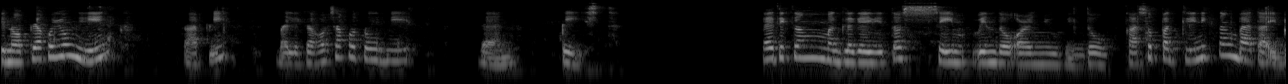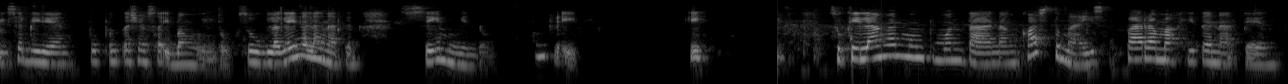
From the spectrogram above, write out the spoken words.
pinopya ko yung link, copy, balik ako sa Kotobi, then paste. Pwede kang maglagay dito same window or new window. Kaso pag clinic ng bata, ibig sabihin, pupunta siya sa ibang window. So, lagay na lang natin same window. And create. Okay. So, kailangan mong pumunta ng customize para makita natin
